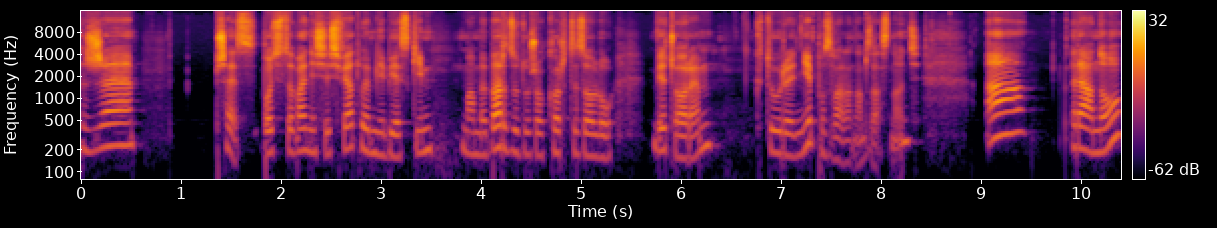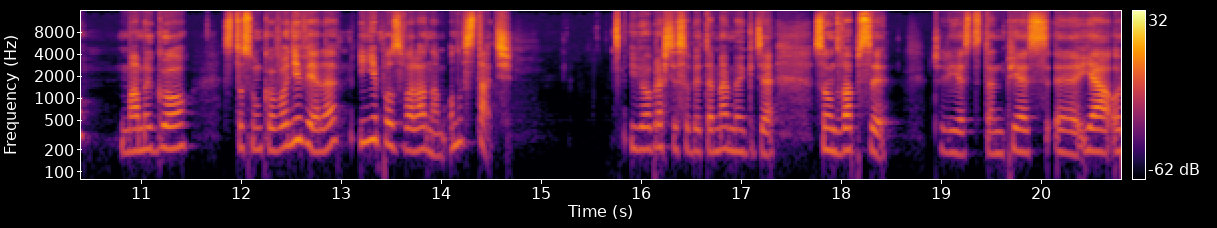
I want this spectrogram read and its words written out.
że przez bodźcowanie się światłem niebieskim mamy bardzo dużo kortyzolu wieczorem, który nie pozwala nam zasnąć, a rano mamy go stosunkowo niewiele i nie pozwala nam on wstać. I wyobraźcie sobie te memy, gdzie są dwa psy, czyli jest ten pies, e, ja o,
